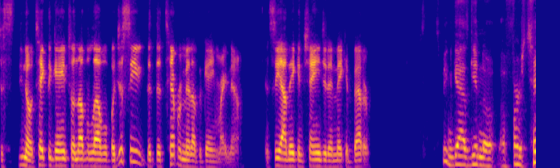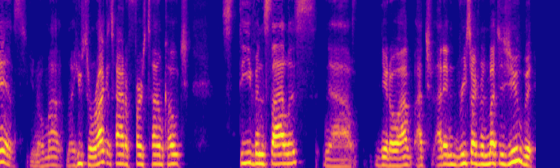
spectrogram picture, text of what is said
just you know take the game to another level, but just see the, the temperament of the game right now and see how they can change it and make it better speaking of guys getting a, a, first chance, you know, my, my Houston Rockets hired a first time coach, Stephen Silas. Now, you know, I, I, I didn't research him as much as you, but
